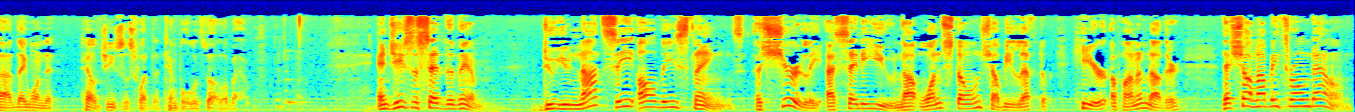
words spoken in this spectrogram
Uh, they wanted to tell Jesus what the temple was all about. And Jesus said to them, Do you not see all these things? Assuredly, I say to you, not one stone shall be left here upon another that shall not be thrown down.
